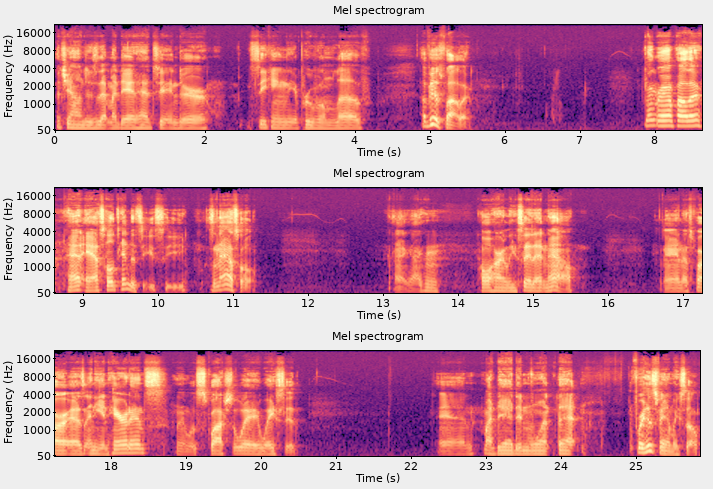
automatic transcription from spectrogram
the challenges that my dad had to endure seeking the approval and love of his father. My grandfather had asshole tendencies. He was an asshole. I, I can wholeheartedly say that now. And as far as any inheritance, it was squashed away, wasted. And my dad didn't want that for his family, so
